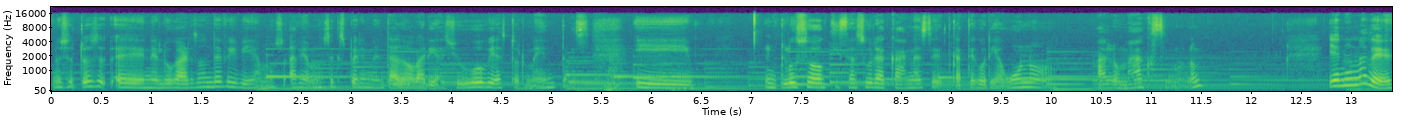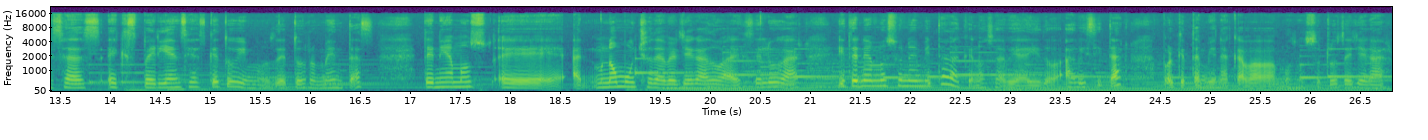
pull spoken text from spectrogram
nosotros eh, en el lugar donde vivíamos habíamos experimentado varias lluvias, tormentas y incluso quizás huracanes de categoría 1 a lo máximo, ¿no? Y en una de esas experiencias que tuvimos de tormentas, teníamos eh, no mucho de haber llegado a ese lugar y teníamos una invitada que nos había ido a visitar porque también acabábamos nosotros de llegar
